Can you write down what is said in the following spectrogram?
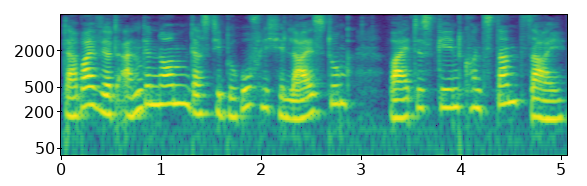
Dabei wird angenommen, dass die berufliche Leistung weitestgehend konstant sei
